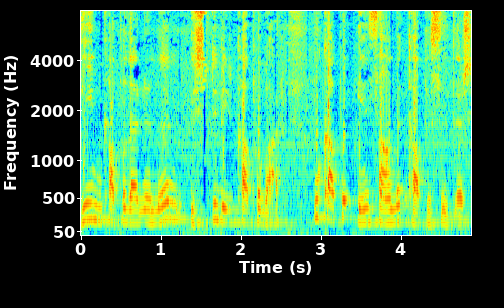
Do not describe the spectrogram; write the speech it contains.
din kapılarının üstü bir kapı var. Bu kapı insanlık kapısıdır.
